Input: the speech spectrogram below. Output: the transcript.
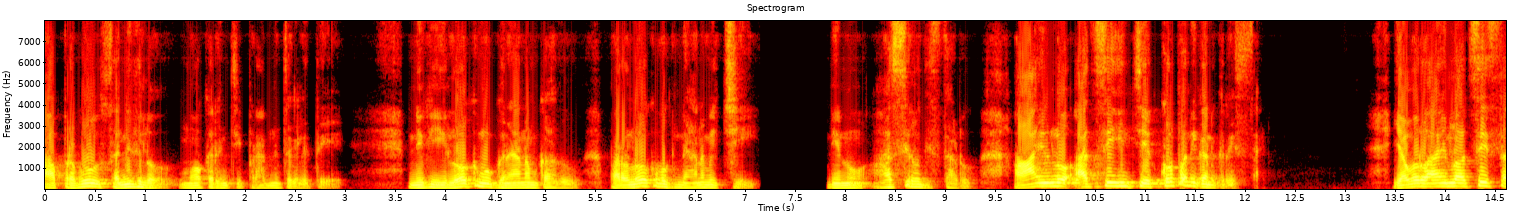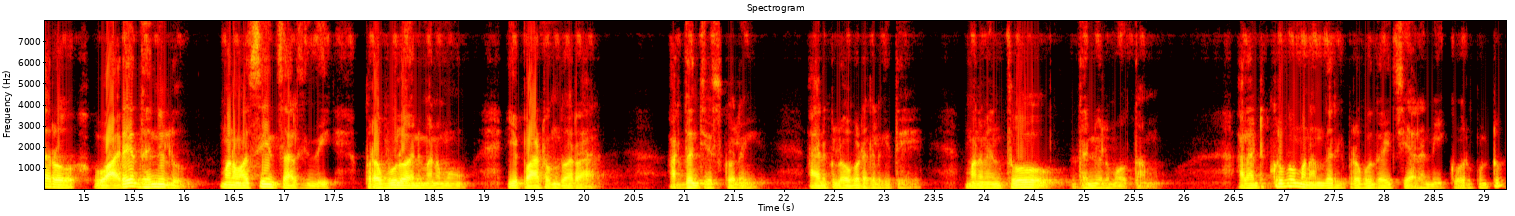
ఆ ప్రభు సన్నిధిలో మోకరించి ప్రార్థించగలిగితే నీకు ఈ లోకము జ్ఞానం కాదు పరలోకము జ్ఞానం ఇచ్చి నేను ఆశీర్వదిస్తాడు. ఆయనలో అతిశయించే కృపని కనుకరిస్తాడు. ఎవరు ఆయనలో అతిశయిస్తారో వారే ధన్యులు. మనం అతిశయించాల్సింది ప్రభువులో అని మనము ఈ పాఠం ద్వారా అర్థం చేసుకొని ఆయనకు లోబడగలిగితే మనం ఎంతో ధన్యులమవుతాము. అలాంటి కృప మనందరికీ ప్రభు దయచేయాలని కోరుకుంటూ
